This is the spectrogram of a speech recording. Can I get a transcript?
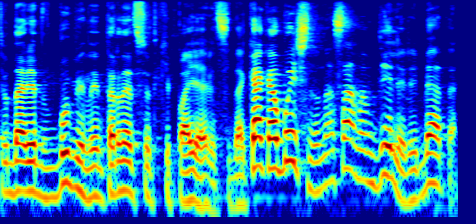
ударит в бубен, и интернет все-таки появится, да. Как обычно, на самом деле, ребята,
